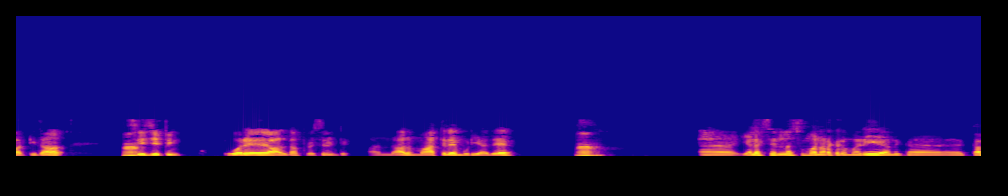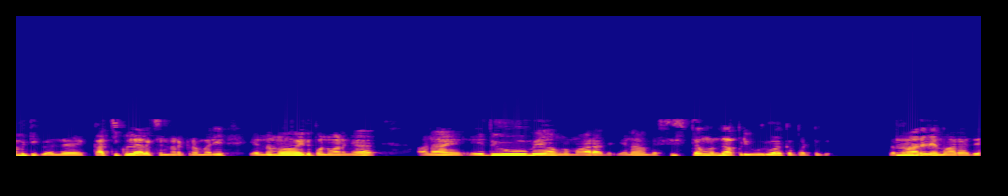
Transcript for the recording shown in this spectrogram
பார்ட்டி தான். சிஜிபிங் ஒரே ஆள் தான் பிரசிடென்ட் அந்த ஆள் மாத்தவே முடியாது. எலெக்ஷன் எல்லாம் சும்மா நடக்கிற மாதிரி அந்த கமிட்டி அந்த கட்சிக்குள்ள எலெக்ஷன் நடக்கிற மாதிரி என்னமோ இது பண்ணுவானுங்க. ஆனா எதுவுமே அவங்க மாறாது. ஏன்னா அந்த சிஸ்டம் வந்து அப்படி உருவாக்கப்பட்டது. மாறவே மாறாது.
